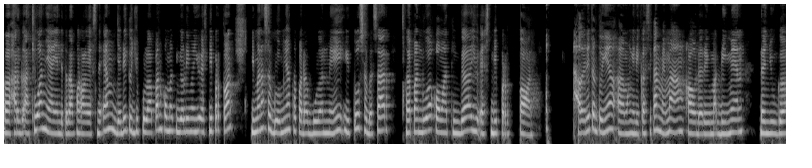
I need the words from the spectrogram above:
uh, harga acuannya yang ditetapkan oleh SDM jadi 78,35 USD per ton di mana sebelumnya atau pada bulan Mei itu sebesar 82,3 USD per ton. Hal ini tentunya uh, mengindikasikan memang kalau dari demand dan juga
